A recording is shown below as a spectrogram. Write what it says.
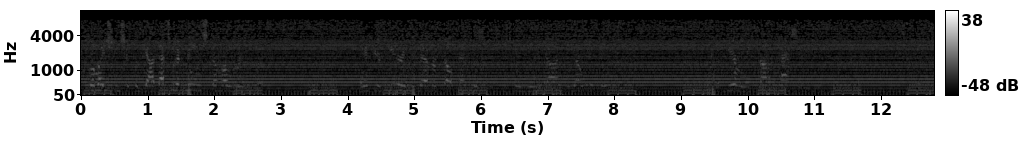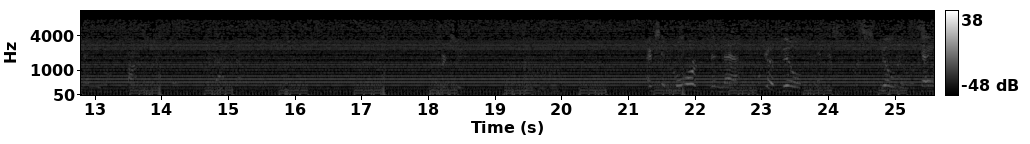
right relationship with God. That's what it means to hunger and thirst. And if you're here and you've ever felt that distance between you and God, you know what it means. But hear me, it's not a passive. more than that. We're going to build. This, this is building, okay?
